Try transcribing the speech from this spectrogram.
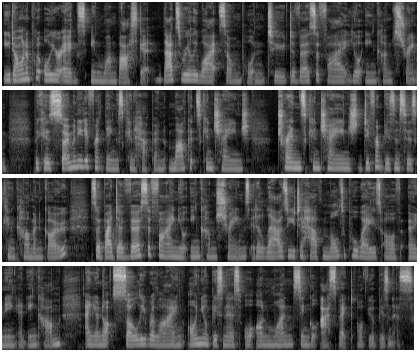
you don't want to put all your eggs in one basket. That's really why it's so important to diversify your income stream because so many different things can happen. Markets can change, trends can change, different businesses can come and go. So, by diversifying your income streams, it allows you to have multiple ways of earning an income and you're not solely relying on your business or on one single aspect of your business.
